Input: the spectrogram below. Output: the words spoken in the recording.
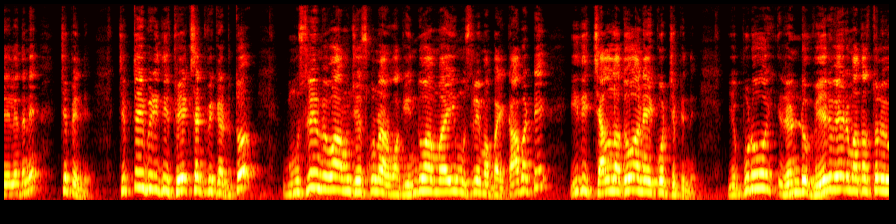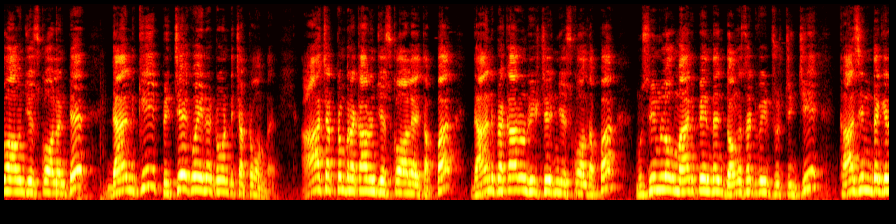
చేయలేదని చెప్పింది. చెప్తే ఇప్పుడు ఇది ఫేక్ సర్టిఫికేట్తో ముస్లిం వివాహం చేసుకున్నారు. ఒక హిందూ అమ్మాయి ముస్లిం అబ్బాయి. కాబట్టి ఇది చెల్లదు అనే కోర్టు చెప్పింది. ఎప్పుడు రెండు వేరు వేరు మతస్థులు వివాహం చేసుకోవాలంటే దానికి ప్రత్యేకమైనటువంటి చట్టం ఉంది. ఆ చట్టం ప్రకారం చేసుకోవాలి తప్ప దాని ప్రకారం రిజిస్ట్రేషన్ చేసుకోవాలి తప్ప ముస్లింలోకి మారిపోయిందని దొంగ సర్టిఫికేట్ సృష్టించి కాసిం దగ్గర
